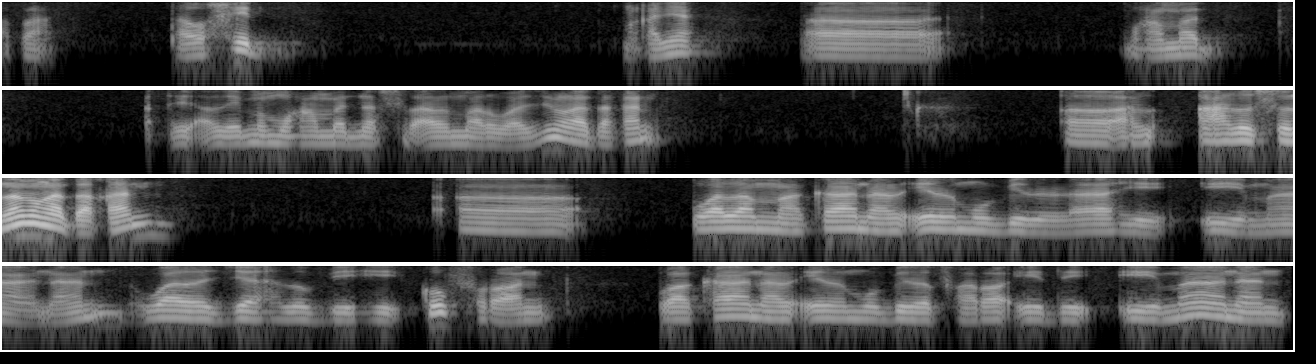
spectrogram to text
apa? Tauhid. Makanya uh, Muhammad Al-Imam Muhammad Nasr Al-Marwazi mengatakan uh, Ahlus Sunnah mengatakan uh, walamma kana ilmu billahi imanan wal jahlu bihi kufran wa kana ilmu bil faraidi imanan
